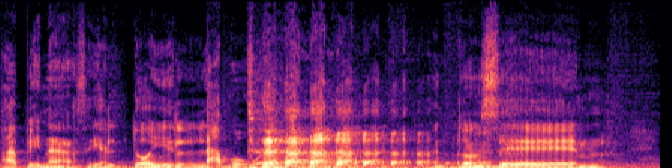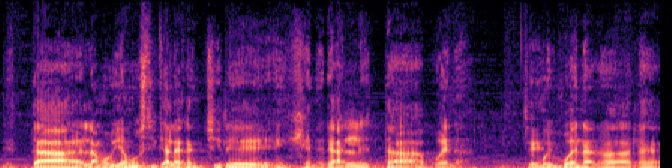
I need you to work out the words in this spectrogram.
apenas sería el do y el lapo, weón. Entonces, está la movida musical acá en Chile en general está buena. Está muy buena. la- la-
